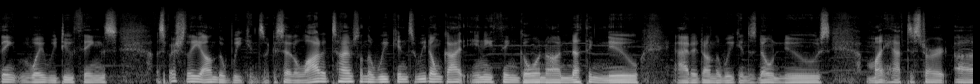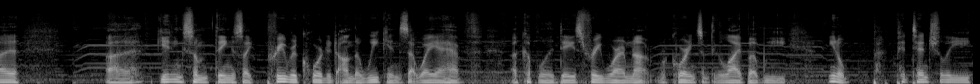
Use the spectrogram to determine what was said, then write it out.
the way we do things, especially on the weekends. Like I said, a lot of times on the weekends we don't got anything going on, nothing new added on the weekends, no news. Might have to start uh, uh, getting some things like pre-recorded on the weekends. That way, I have a couple of days free where I'm not recording something live, but we, you know, potentially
